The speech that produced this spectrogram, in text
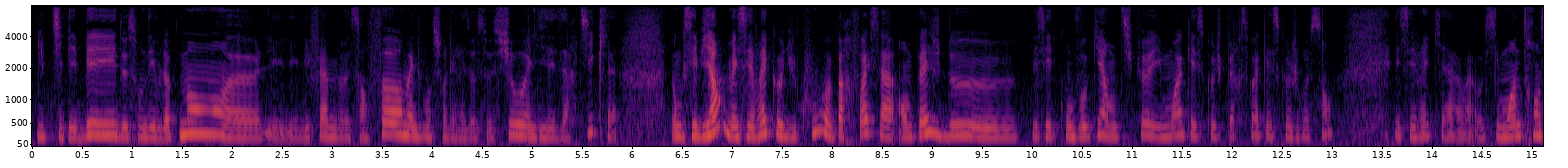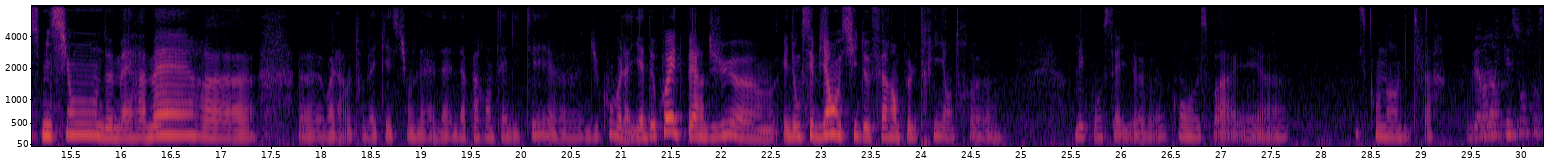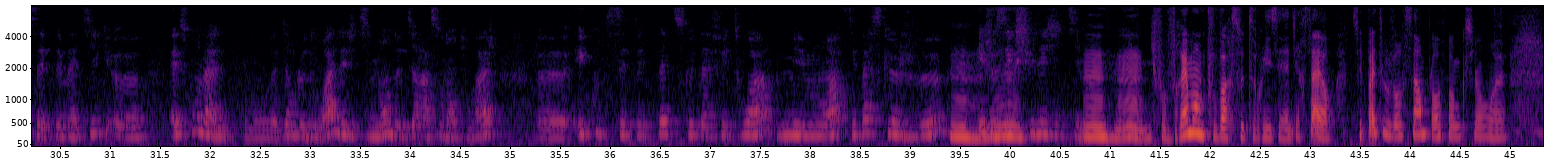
du petit bébé, de son développement. Euh, les, femmes s'informent, elles vont sur les réseaux sociaux, elles lisent des articles. Donc c'est bien, mais c'est vrai que du coup, euh, parfois, ça empêche de euh, de convoquer un petit peu, et moi, qu'est-ce que je perçois, qu'est-ce que je ressens? Et c'est vrai qu'il y a aussi moins de transmission de mère à mère. Voilà, autour de la question de la, parentalité. du coup, voilà, il y a de quoi être perdu. et donc, c'est bien aussi de faire un peu le tri entre les conseils qu'on reçoit et ce qu'on a envie de faire. Dernière question sur cette thématique. Euh, est-ce qu'on a, on va dire, le droit légitimement de dire à son entourage euh, écoute, c'était peut-être ce que tu as fait toi, mais moi, c'est pas ce que je veux et je sais que je suis légitime. Mhm. Il faut vraiment pouvoir s'autoriser à dire ça. Alors, c'est pas toujours simple en fonction euh,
